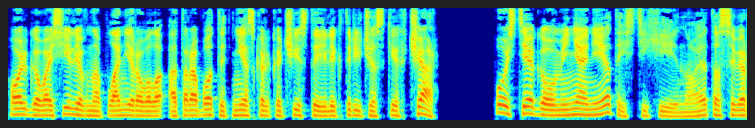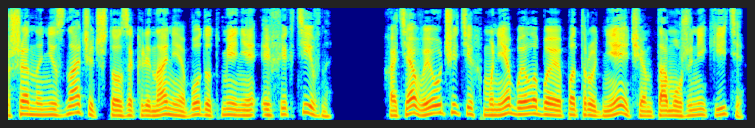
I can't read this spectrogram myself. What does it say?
Ольга Васильевна планировала отработать несколько чисто электрических чар, Пусть эго у меня не этой стихии, но это совершенно не значит, что заклинания будут менее эффективны. Хотя выучить их мне было бы потруднее, чем тому же Никите.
